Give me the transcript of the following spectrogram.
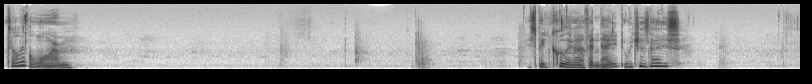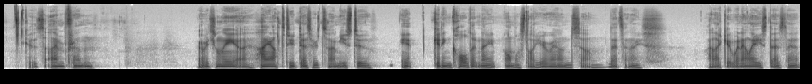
It's a little warm. Been cooling off at night, which is nice. Because I'm from originally a high altitude desert, so I'm used to it getting cold at night almost all year round. So that's a nice. I like it when LA does that.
